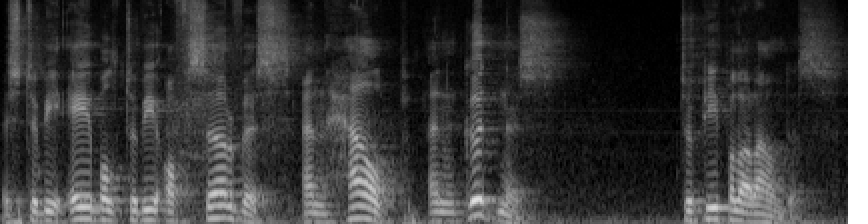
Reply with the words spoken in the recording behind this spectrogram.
is to be able to be of service and help and goodness to people around us,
